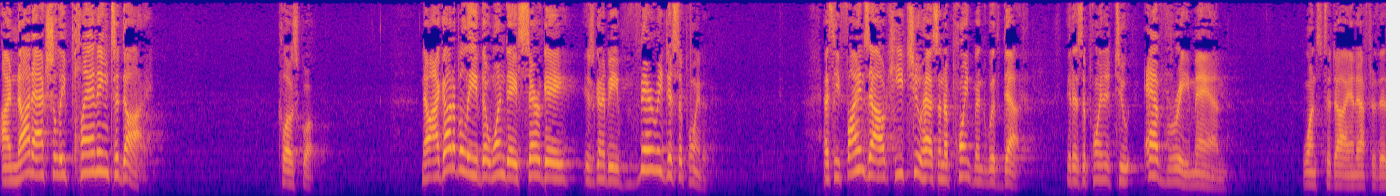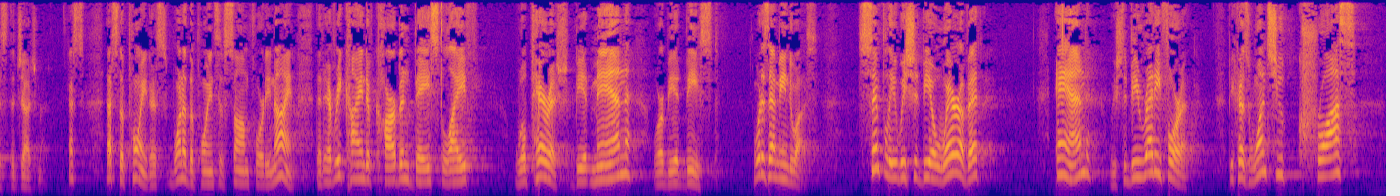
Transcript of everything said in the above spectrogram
I'm not actually planning to die. Close quote. Now, I gotta believe that one day Sergey is to be very disappointed as he finds out he too has an appointment with death. It is appointed to every man once to die, and after this, the judgment. That's, that's the point. It's one of the points of Psalm 49 that every kind of carbon based life will perish, be it man or be it beast. What does that mean to us? Simply, we should be aware of it and we should be ready for it. Because once you cross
